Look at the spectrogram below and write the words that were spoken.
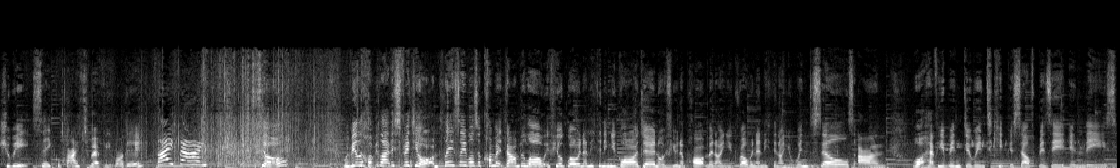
Should we say goodbye to everybody? Bye bye. So, we really hope you like this video and please leave us a comment down below if you're growing anything in your garden or if you're in an apartment are you growing anything on your windowsills and what have you been doing to keep yourself busy in these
